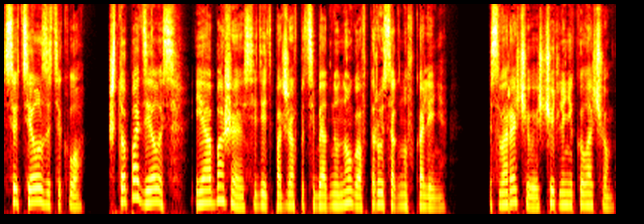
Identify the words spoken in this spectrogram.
Все тело затекло. Что поделать? Я обожаю сидеть, поджав под себя одну ногу, а вторую согнув колени. И сворачиваюсь чуть ли не калачом,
